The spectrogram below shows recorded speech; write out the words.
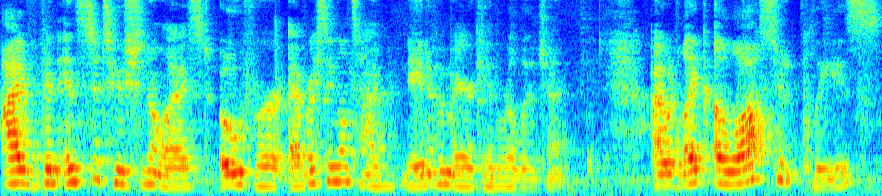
I've been institutionalized over every single time Native American religion. I would like a lawsuit, please,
